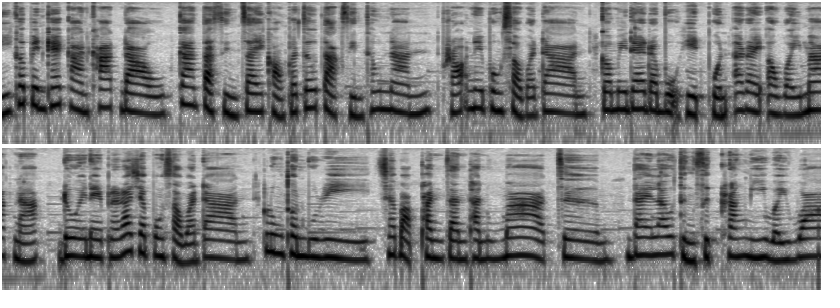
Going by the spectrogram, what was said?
นี้ก็เป็นแค่การคาดเดา การตัดสินใจของพระเจ้าตากสินเท่านั้น เพราะในพงศาวดารก็ไม่ได้ระบุเหตุผลอะไรเอาไว้มากนัก โดยในพระราชพงศาวดาร กรุงธนบุรี ฉบับพันจันทนุมาตรเจิม ได้เล่าถึงศึกครั้งนี้ไว้ว่า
